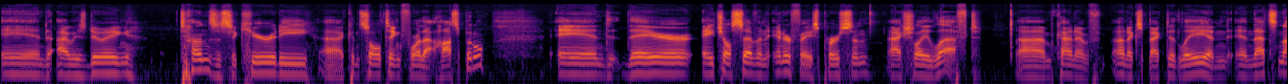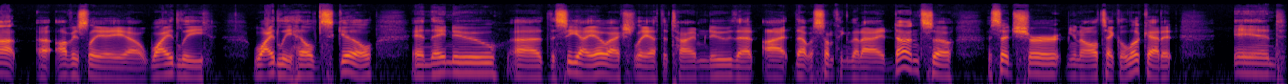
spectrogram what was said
and I was doing tons of security uh, consulting for that hospital and their HL7 interface person actually left, um, kind of unexpectedly, and and that's not uh, obviously a uh, widely widely held skill. And they knew uh, the CIO actually at the time knew that I that was something that I had done. So I said, sure, you know, I'll take a look at it. And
